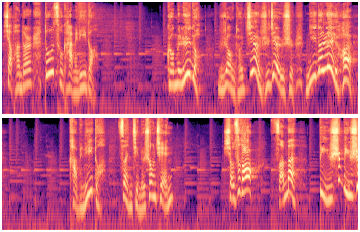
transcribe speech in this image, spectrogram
小胖墩儿督促卡梅利多：“卡梅利多，让他见识见识你的厉害。”卡梅利多攥紧了双拳：“小刺头，咱们比试比试。”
